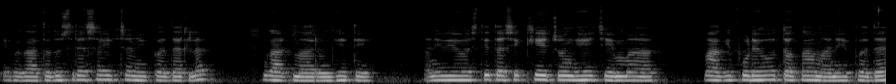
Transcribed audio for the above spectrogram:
हे बघा आता दुसऱ्या साईडचा मी पदरला गाठ मारून घेते. आणि व्यवस्थित असे खेचून घ्यायचे. मा मागे पुढे होतं कामाने पदर?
